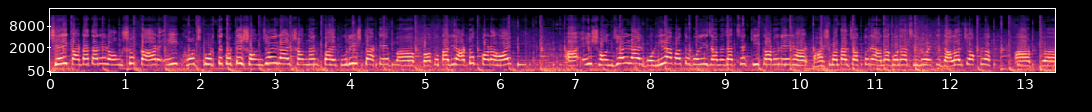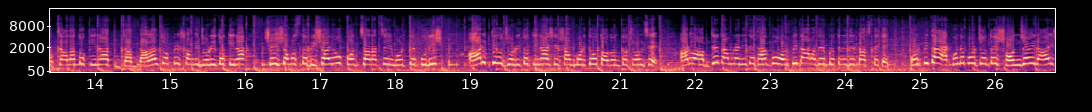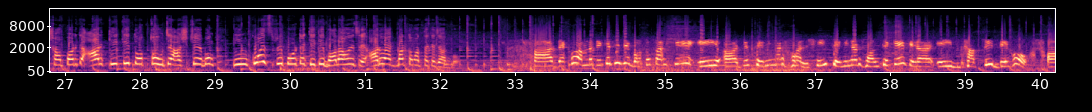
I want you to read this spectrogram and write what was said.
সেই কাটাতারের অংশ কার? এই খোঁজ করতে করতে সঞ্জয় রায়ের সন্ধান পায় পুলিশ, তাকে গতকালই আটক করা হয়। এই সঞ্জয় রায় বহিরাগত বলেই জানা যাচ্ছে কি কারণে হাসপাতাল চত্বরে আনাগোনা ছিল। একটি দালাল চক্র চালাতো কিনা দালাল চক্রের সঙ্গে জড়িত কিনা, সেই সমস্ত বিষয়েও খোঁজ চালাচ্ছে এই মুহূর্তে পুলিশ? আর কেউ জড়িত কিনা সে সম্পর্কেও তদন্ত চলছে। আরও আপডেট আমরা নিতে থাকব অর্পিতা আমাদের প্রতিনিধির কাছ থেকে। অর্পিতা, এখনও পর্যন্ত সঞ্জয় রায় সম্পর্কে আর কি কি তথ্য উঠে আসছে এবং ইনকোয়েস্ট রিপোর্টে কি কি বলা হয়েছে? আরও একবার তোমার থেকে জানব। দেখো, আমরা দেখেছি যে গতকালকে এই যে সেমিনার হল সেই সেমিনার হল থেকে এই ছাত্রীর দেহ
